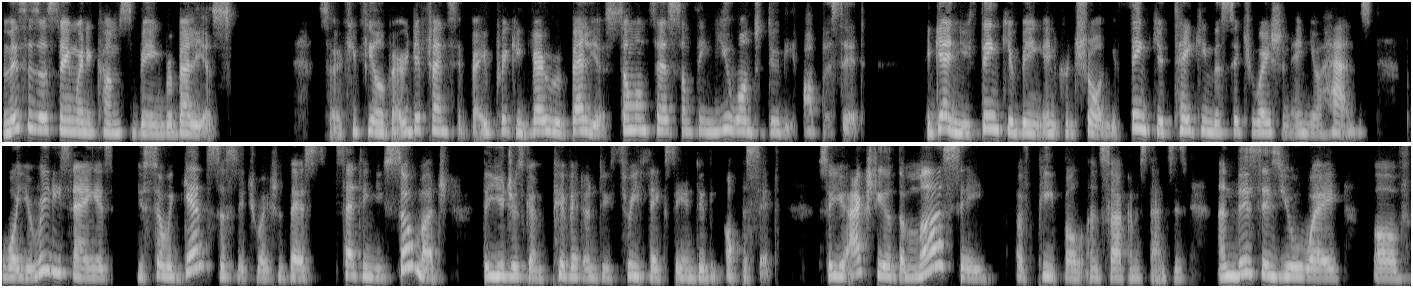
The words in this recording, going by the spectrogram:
And this is the same when it comes to being rebellious. So if you feel very defensive, very prickly, very rebellious, someone says something, you want to do the opposite. Again, you think you're being in control. You think you're taking the situation in your hands. But what you're really saying is you're so against the situation, they're setting you so much that you just go and pivot and do 360 and do the opposite. So you're actually at the mercy of people and circumstances. And this is your way of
